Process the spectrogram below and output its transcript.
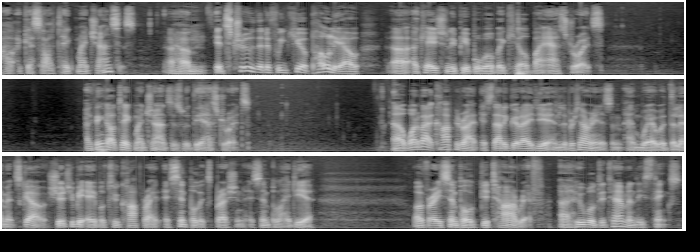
I guess I'll take my chances. Um, it's true that if we cure polio, uh, occasionally people will be killed by asteroids. I think I'll take my chances with the asteroids. Uh, what about copyright? Is that a good idea in libertarianism? And where would the limits go? Should you be able to copyright a simple expression, a simple idea, or a very simple guitar riff? Uh, who will determine these things?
